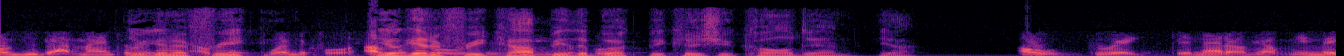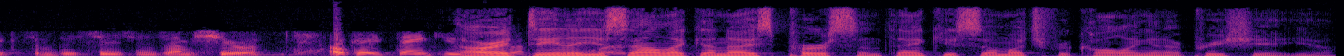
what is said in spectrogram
Oh, you got my You're going to free. Okay, wonderful. I'll You'll get a free copy of the book because you called in. Yeah. Oh, great. And that'll help me make some decisions, I'm sure. Okay, thank you. All right, Keep Dina, you work. sound like a nice person. Thank you so much for calling, and I appreciate you.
